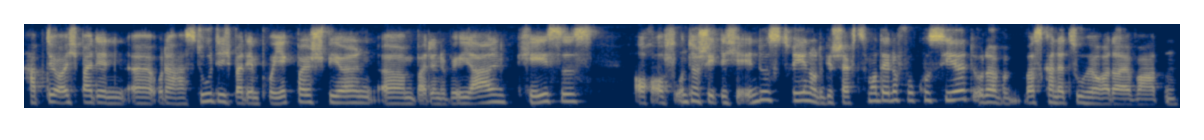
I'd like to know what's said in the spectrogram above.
Habt ihr euch bei den, äh, oder hast du dich bei den Projektbeispielen, ähm, bei den realen Cases auch auf unterschiedliche Industrien oder Geschäftsmodelle fokussiert? Oder was kann der Zuhörer da erwarten?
